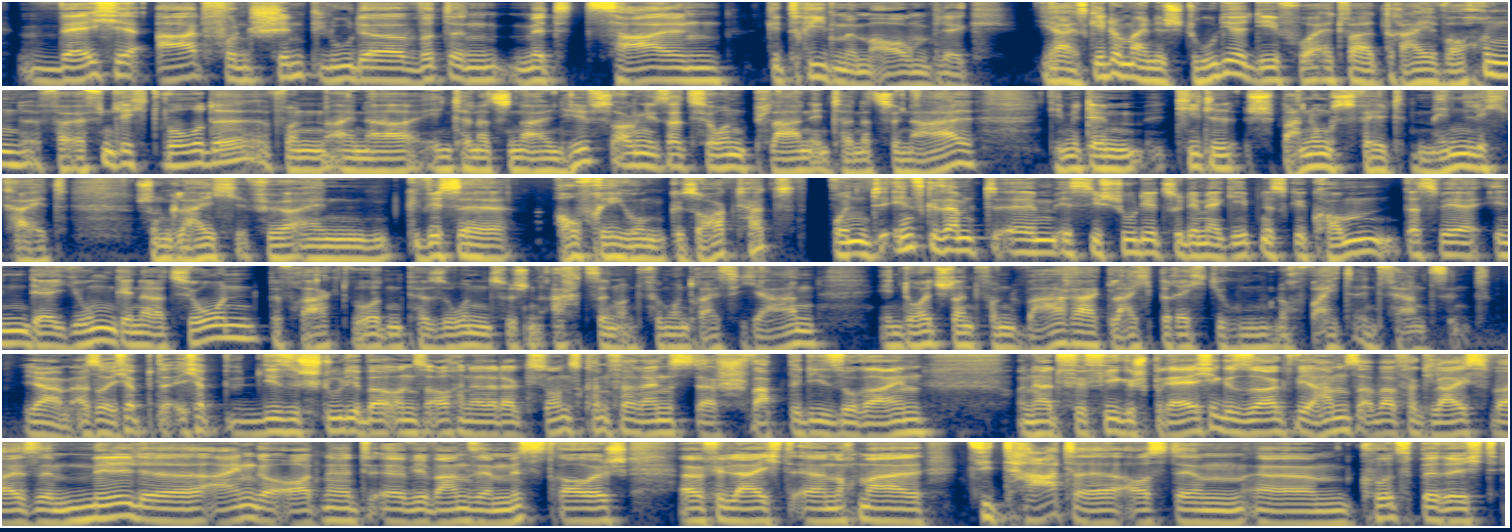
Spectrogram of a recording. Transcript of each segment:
welche Art von Schindluder wird denn mit Zahlen getrieben im Augenblick? Ja, es geht um eine Studie, die vor etwa drei Wochen veröffentlicht wurde von einer internationalen Hilfsorganisation, Plan International, die mit dem Titel Spannungsfeld Männlichkeit schon gleich für eine gewisse Aufregung gesorgt hat. Und insgesamt ähm, ist die Studie zu dem Ergebnis gekommen, dass wir in der jungen Generation befragt wurden, Personen zwischen 18 und 35 Jahren in Deutschland von wahrer Gleichberechtigung noch weit entfernt sind. Ja, also ich habe ich hab diese Studie bei uns auch in der Redaktionskonferenz, da schwappte die so rein und hat für viel Gespräche gesorgt. Wir haben es aber vergleichsweise milde eingeordnet. Äh, wir waren sehr misstrauisch. Aber vielleicht äh, nochmal Zitate aus dem ähm, Kurzbericht.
